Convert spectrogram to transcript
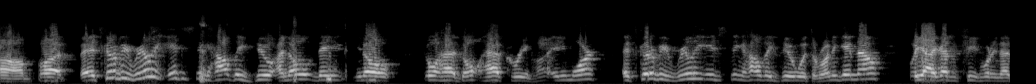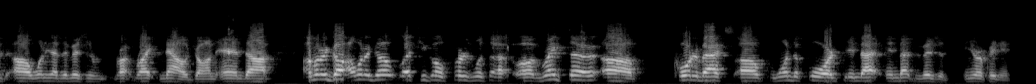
um, but it's gonna be really interesting how they do. I know they, you know, don't have don't have Kareem Hunt anymore. It's gonna be really interesting how they do with the running game now. But yeah, I got the Chiefs winning that uh, winning that division right, right now, John. And uh, I'm gonna go. I want to go. Let you go first with uh, uh, rank the uh, quarterbacks of one to four in that in that division, in your opinion.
